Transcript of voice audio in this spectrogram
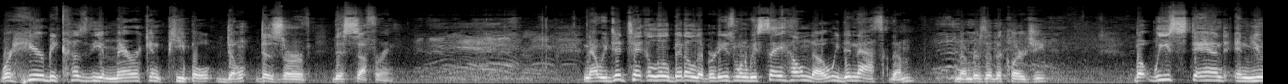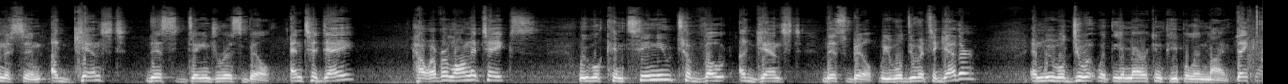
We're here because the American people don't deserve this suffering. Now, we did take a little bit of liberties when we say hell no. We didn't ask them, members of the clergy. But we stand in unison against this dangerous bill. And today, however long it takes, we will continue to vote against this bill. We will do it together, and we will do it with the American people in mind. Thank you.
